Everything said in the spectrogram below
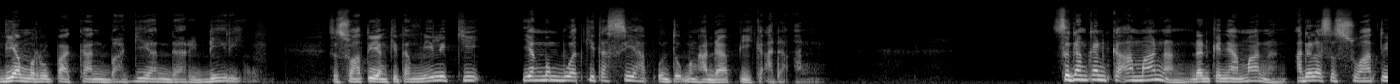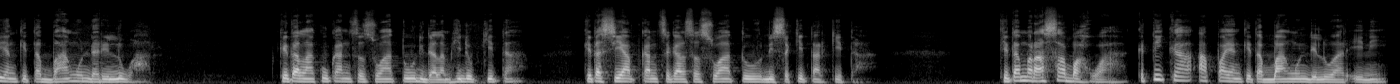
Dia merupakan bagian dari diri, sesuatu yang kita miliki yang membuat kita siap untuk menghadapi keadaan. Sedangkan keamanan dan kenyamanan adalah sesuatu yang kita bangun dari luar. Kita lakukan sesuatu di dalam hidup kita, kita siapkan segala sesuatu di sekitar kita kita merasa bahwa ketika apa yang kita bangun di luar ini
